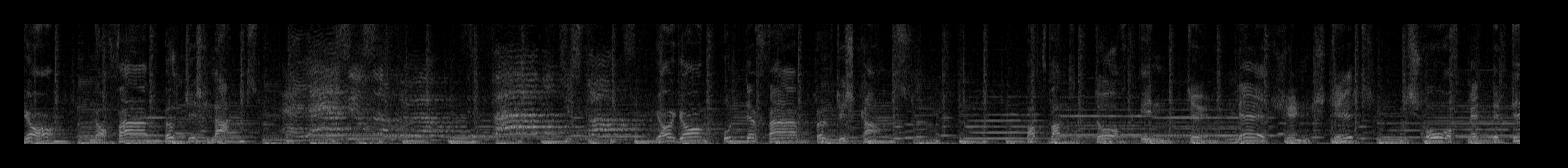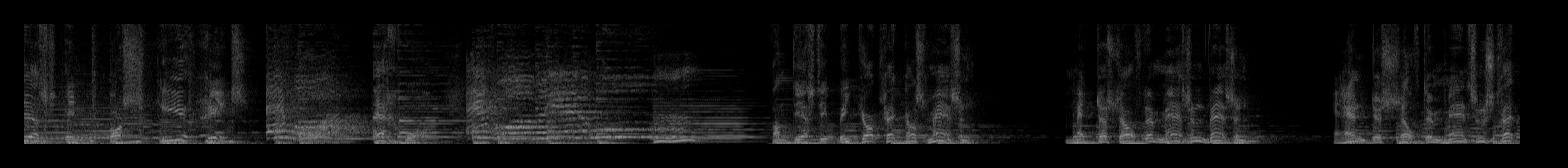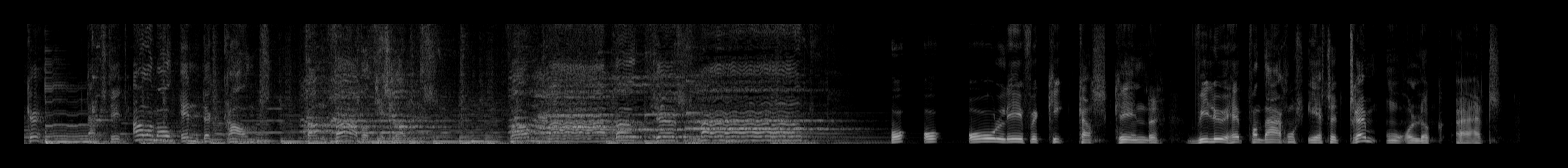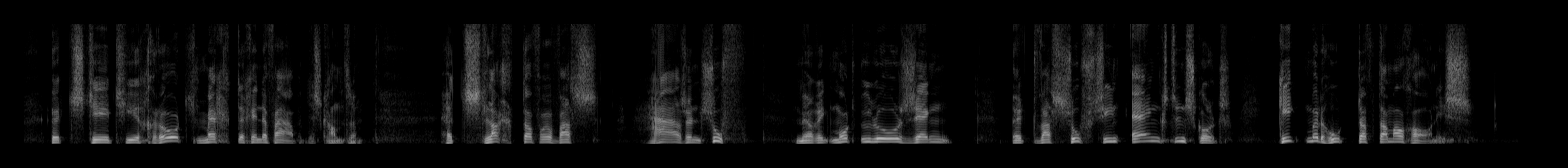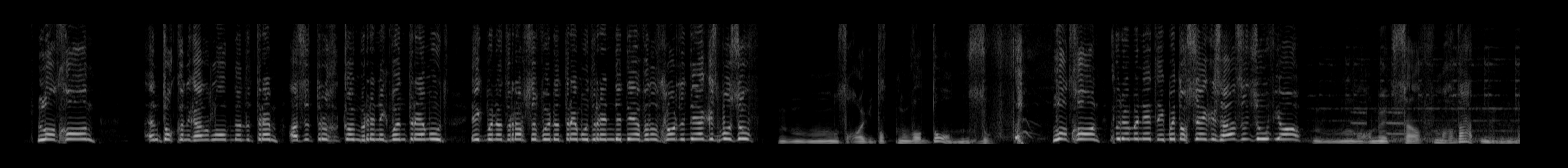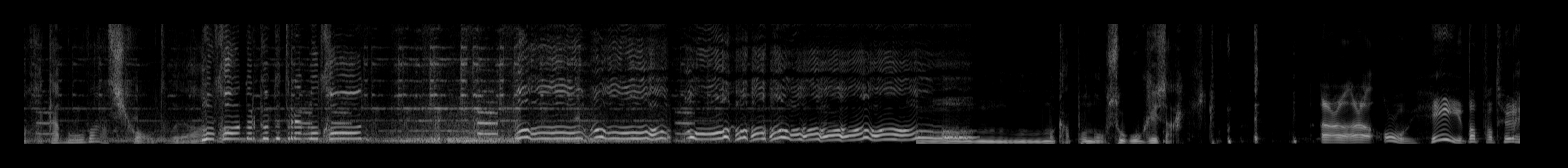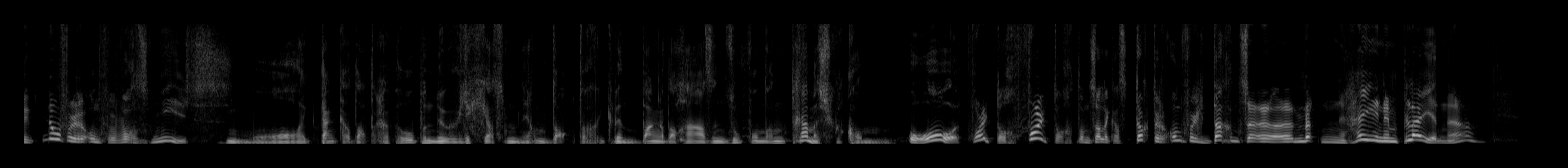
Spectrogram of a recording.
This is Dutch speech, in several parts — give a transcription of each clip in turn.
ja, nog fabeltjes land. En lees uw chauffeur de fabeltjeskrant. Ja, ja, und de fabeltjes kans. Wat wat toch in de legend staat, is hoofd met de deurs in het bos hier giet. Echt hoor, Echt waar. echt hoor, meneer de Oel. Want eerst die ben je gek als mensen. Met dezelfde mensen wezen. En dezelfde mensen strekken. Dat staat allemaal in de krant van Fabeltjesland. Van Fabeltjesland. Oh, oh, oh, leven kiekaskinder. Wie hebt vandaag ons eerste tramongeluk uit. Het staat hier grootsmächtig in de Fabeltjeskranten. Het slachtoffer was Hazen Soef. Maar ik moet u zeggen, het was Soef zijn engste schuld. Kijk maar hoe dat allemaal gaan is. Laat gaan! En toch kan ik hard lopen naar de tram. Als ze terugkomt, ren ik van de tram uit. Ik ben het rapste voor de tram uit rennen. De deur van het grote dekensbosoef. Mm, Zou je dat nu wel doen, Zoef? Laat gaan! Me niet, ik ben toch zeker Hans en Soef, ja? Maar moet zelf maar weten. Maar ik heb hoe waarschuwd, ja. Laat gaan, daar komt de tram, laat gaan! Oh, oh, oh, oh. Mm, Ik heb nog zo gezegd. Eh, oh, hé, hey, wat, wat hoor ik nou voor onverwachts nieuws? Maar ik denk er dat er hulp nodig is, meneer dokter. Ik ben bang dat Hazen Zoef onder een tram is gekomen. Oh, voort toch, voort toch. Dan zal ik als dokter onverdachts eh, met een heien in pleien, hè?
